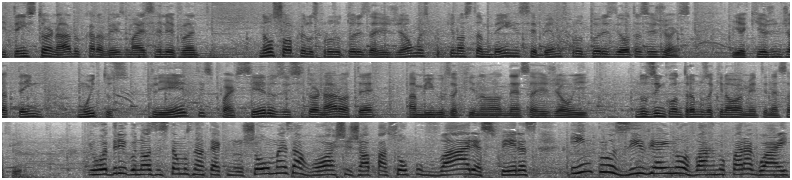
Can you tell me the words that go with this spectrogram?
e tem se tornado cada vez mais relevante. Não só pelos produtores da região, mas porque nós também recebemos produtores de outras regiões. E aqui a gente já tem muitos clientes, parceiros e se tornaram até amigos aqui nessa região e nos encontramos aqui novamente nessa feira. E Rodrigo, nós estamos na Tecno Show, mas a Roche já passou por várias feiras, inclusive a Inovar no Paraguai.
